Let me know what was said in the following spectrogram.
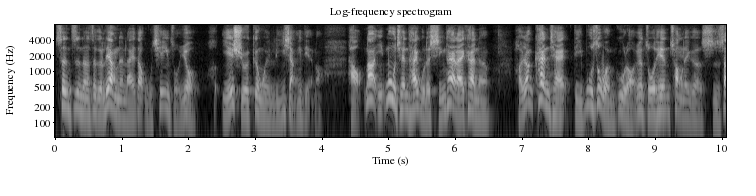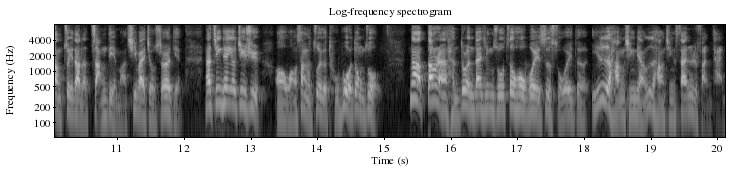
甚至呢这个量能来到五千亿左右，也许会更为理想一点哦。好，那以目前台股的形态来看呢？好像看起来底部是稳固了，因为昨天创了一个史上最大的涨点嘛，七百九十二点。那今天又继续哦往上有做一个突破动作。那当然很多人担心说，这会不会是所谓的一日行情、两日行情、三日反弹？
